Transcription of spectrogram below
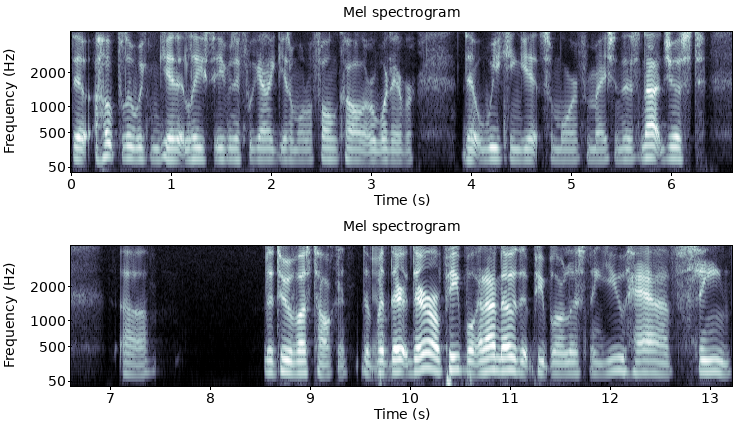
That hopefully we can get at least, even if we got to get them on a phone call or whatever, that we can get some more information. That's not just uh, the two of us talking, The- Yeah. but there there are people, and I know that people are listening. You have seen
